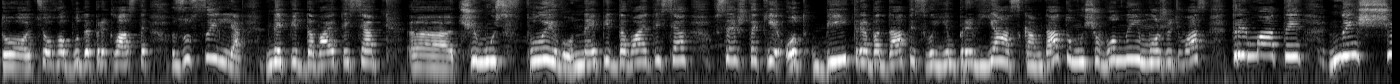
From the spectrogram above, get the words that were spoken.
до цього буде прикласти зусилля. Не піддавайтеся е, чомусь впливу, не піддавайтеся все ж таки, от бій треба дати своїм прив'язкам, да, тому що вони можуть вас тримати нижче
